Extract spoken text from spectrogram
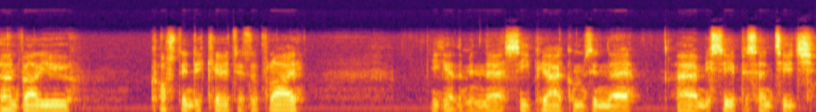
earned value cost indicators apply, you get them in there. CPI comes in there. Um, you see a percentage,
